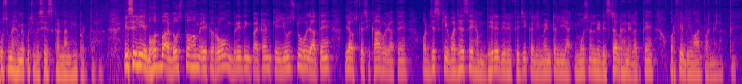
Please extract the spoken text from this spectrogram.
उसमें हमें कुछ विशेष करना नहीं पड़ता। इसीलिए बहुत बार दोस्तों हम एक रोंग ब्रीदिंग पैटर्न के यूज़ टू हो जाते हैं या उसके शिकार हो जाते हैं और जिसकी वजह से हम धीरे धीरे फिजिकली मेंटली या इमोशनली डिस्टर्ब रहने लगते हैं और फिर बीमार पड़ने लगते हैं।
